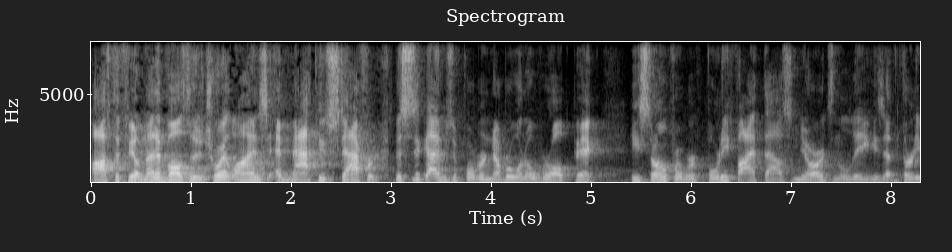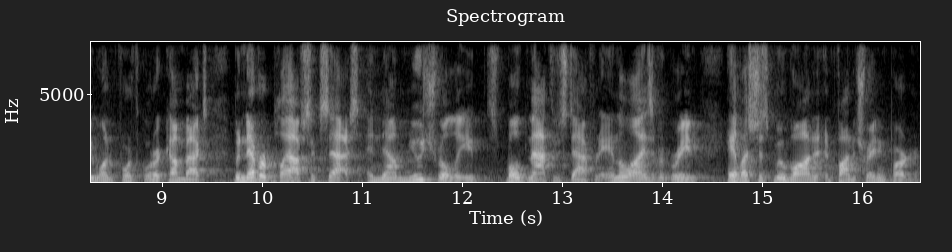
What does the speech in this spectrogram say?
off the field. And that involves the Detroit Lions and Matthew Stafford. This is a guy who's a former number one overall pick. He's thrown for over 45,000 yards in the league. He's had 31 fourth quarter comebacks, but never playoff success. And now, mutually, both Matthew Stafford and the Lions have agreed hey, let's just move on and find a trading partner.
